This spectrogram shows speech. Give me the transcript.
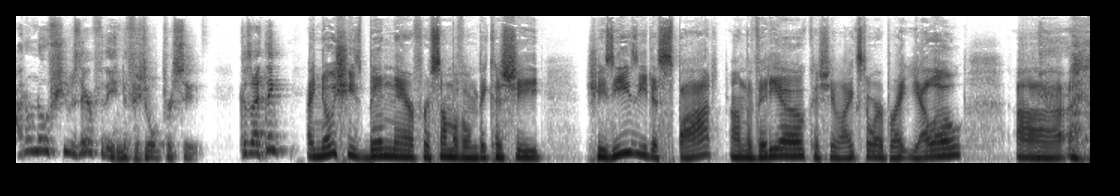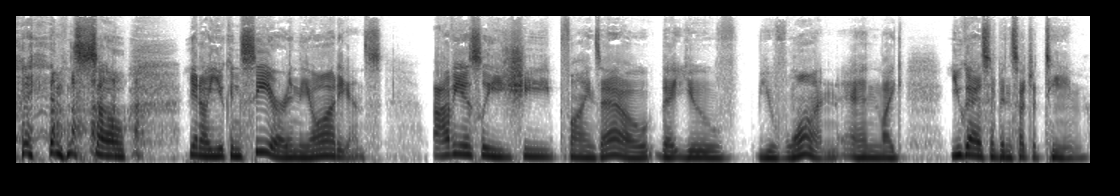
I don't know if she was there for the individual pursuit because I think I know she's been there for some of them because she she's easy to spot on the video because she likes to wear bright yellow, uh, and so you know you can see her in the audience. Obviously, she finds out that you've you've won, and like you guys have been such a team,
